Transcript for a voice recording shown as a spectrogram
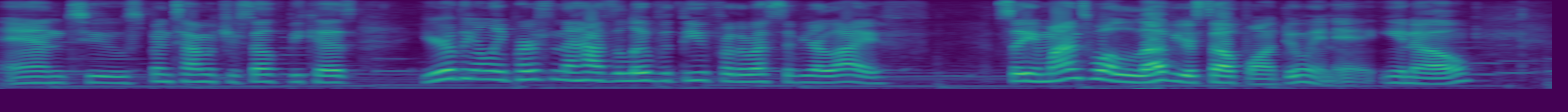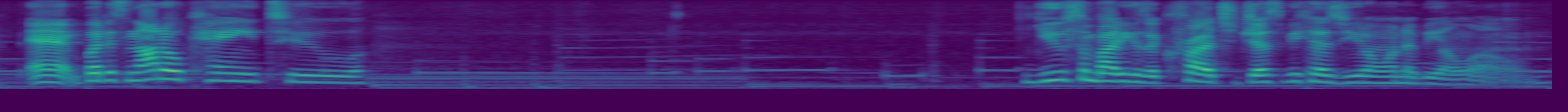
and to spend time with yourself because you're the only person that has to live with you for the rest of your life. So you might as well love yourself while doing it, you know? And but it's not okay to use somebody as a crutch just because you don't want to be alone.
